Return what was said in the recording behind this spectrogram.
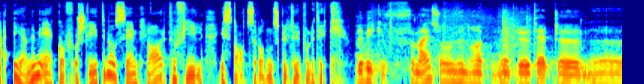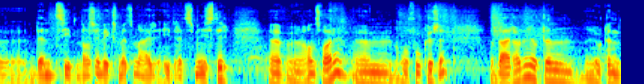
er enig med Eckhoff og sliter med å se en klar profil i statsrådens kulturpolitikk. Det virker for meg som om hun har prioritert den siden av sin virksomhet som er idrettsminister Eh, ansvaret eh, og fokuset. Der har du gjort en, gjort en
